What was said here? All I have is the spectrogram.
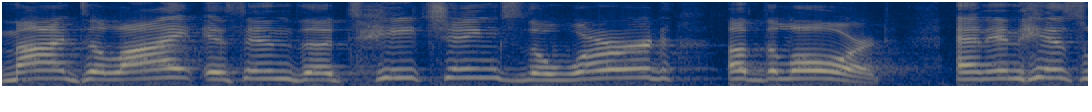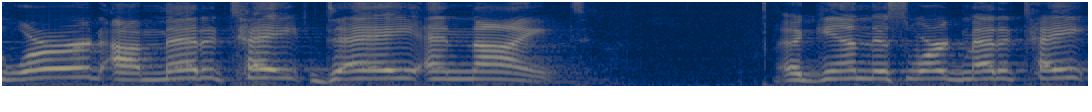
My delight is in the teachings, the word of the Lord. And in His word, I meditate day and night. Again, this word meditate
